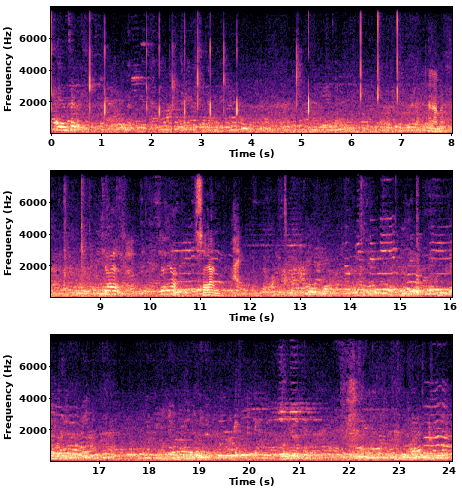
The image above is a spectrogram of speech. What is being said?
અહીં ઊભા રહો. આ જો, મંજુલા બેન પહેલા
